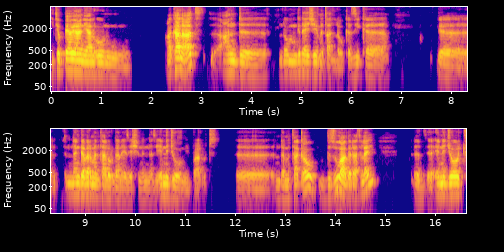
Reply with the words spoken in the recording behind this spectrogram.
ኢትዮጵያውያን ያልሆኑ አካላት አንድ እንደውም እንግዳ ይዤ እመጣለሁ ከዚህ non governmental organization እነዚህ NGO የሚባሉት እንደምታውቀው ብዙ ሀገራት ላይ NGO ዎቹ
